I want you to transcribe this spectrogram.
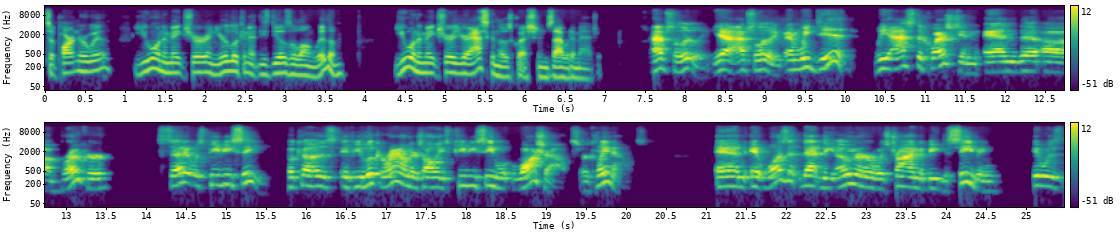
to partner with, you want to make sure and you're looking at these deals along with them. You want to make sure you're asking those questions, I would imagine. Absolutely. Yeah, absolutely. And we did. We asked the question, and the uh, broker said it was PVC because if you look around, there's all these PVC washouts or cleanouts. And it wasn't that the owner was trying to be deceiving. It was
